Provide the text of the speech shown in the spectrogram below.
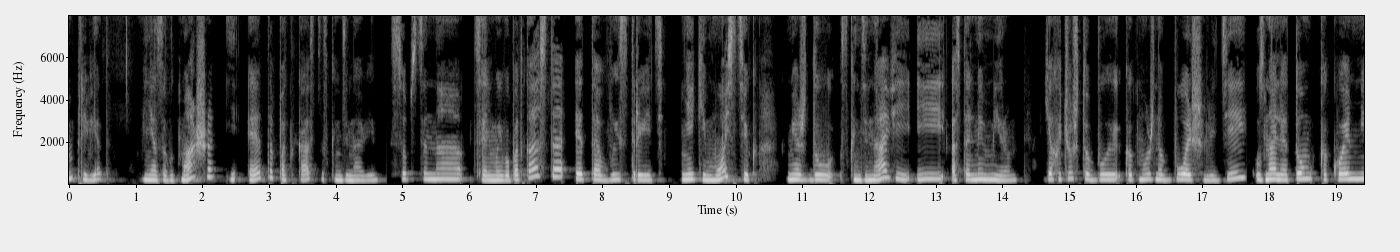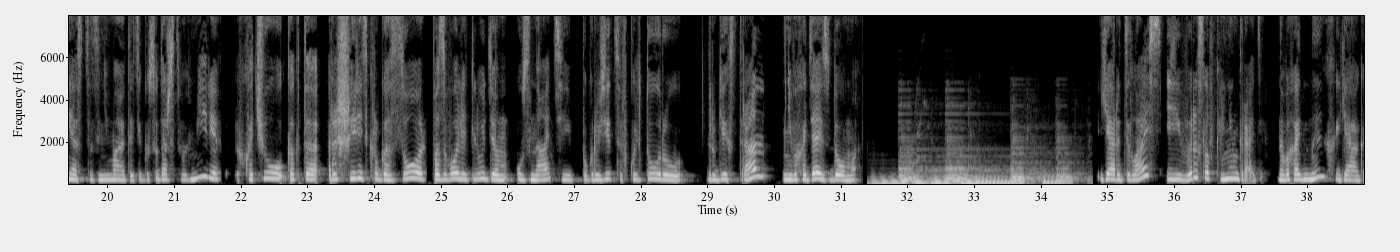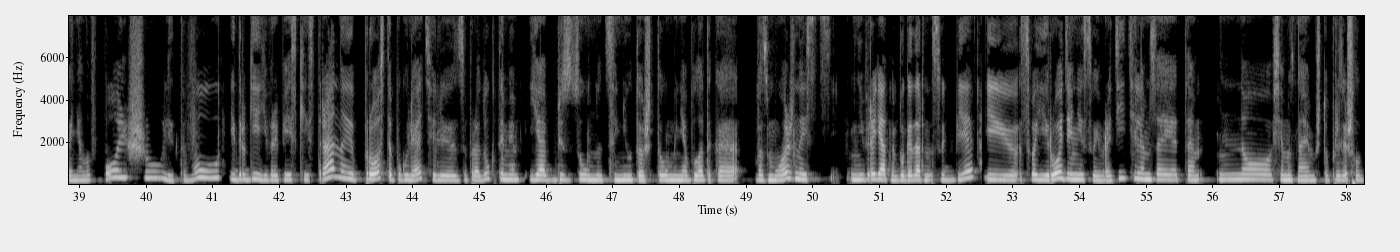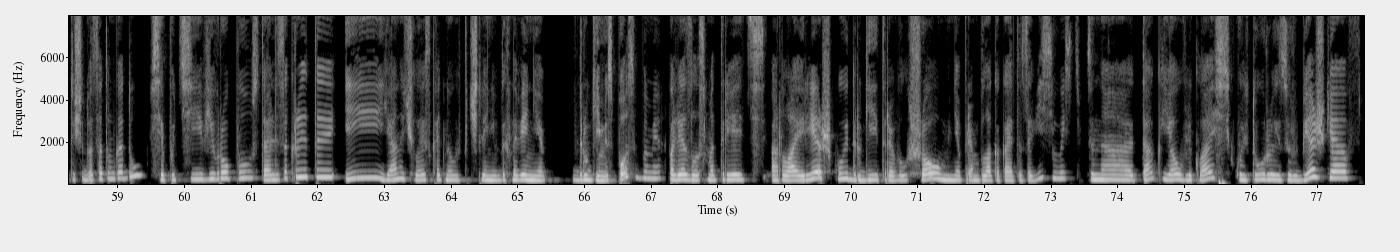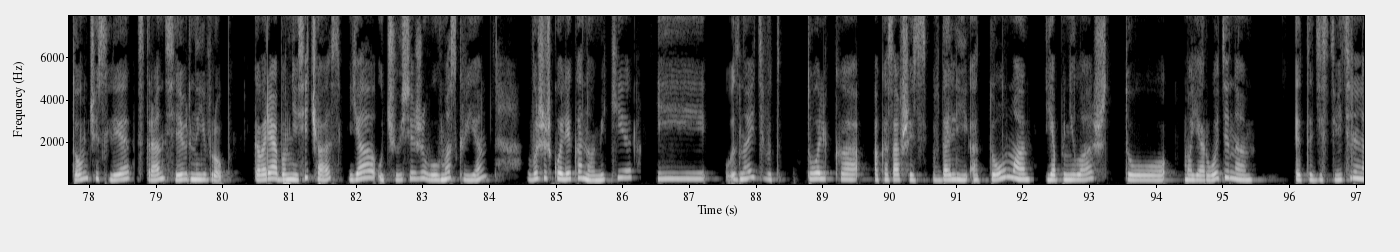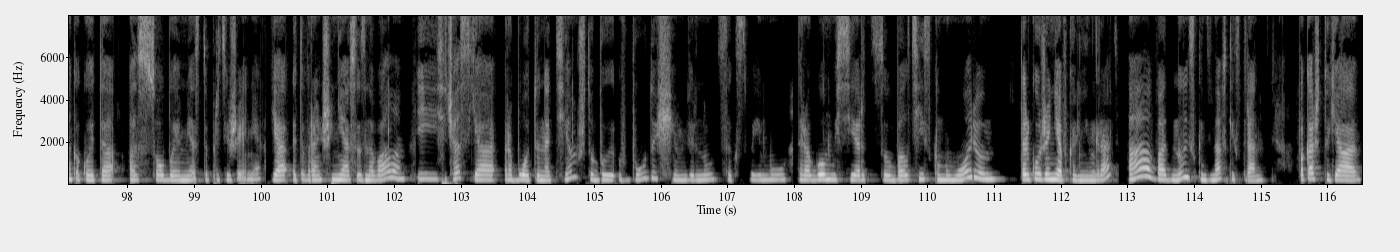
Всем привет! Меня зовут Маша, и это подкаст о Скандинавии. Собственно, цель моего подкаста — это выстроить некий мостик между Скандинавией и остальным миром. Я хочу, чтобы как можно больше людей узнали о том, какое место занимают эти государства в мире. Хочу как-то расширить кругозор, позволить людям узнать и погрузиться в культуру других стран, не выходя из дома. Я родилась и выросла в Калининграде. На выходных я гоняла в Польшу, Литву и другие европейские страны просто погулять или за продуктами. Я безумно ценю то, что у меня была такая возможность, невероятно благодарна судьбе и своей родине, своим родителям за это. Но все мы знаем, что произошло в 2020 году. Все пути в Европу стали закрыты, и я начала искать новые впечатления и вдохновения другими способами. Полезла смотреть «Орла и решку» и другие тревел-шоу. У меня прям была какая-то зависимость. Собственно, так я увлеклась культурой зарубежья, том числе стран Северной Европы. Говоря обо мне сейчас, я учусь и живу в Москве, в высшей школе экономики. И, знаете, вот только оказавшись вдали от дома, я поняла, что моя родина это действительно какое-то особое место притяжения. Я этого раньше не осознавала, и сейчас я работаю над тем, чтобы в будущем вернуться к своему дорогому сердцу Балтийскому морю, только уже не в Калининград, а в одну из скандинавских стран. Пока что я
